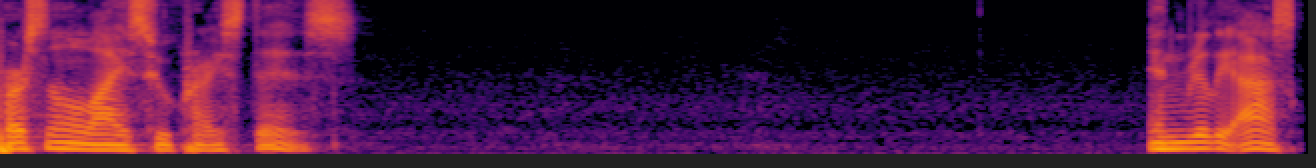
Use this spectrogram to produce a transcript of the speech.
Personalize who Christ is. And really ask,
